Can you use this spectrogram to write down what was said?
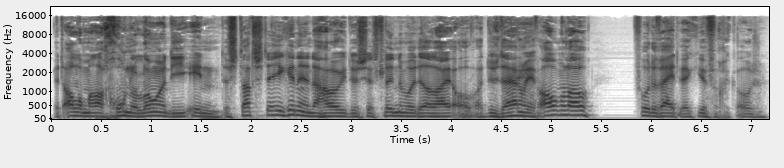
Met allemaal groene longen die in de stad steken. En dan hou je dus het vlindermodel over. Dus daarom heeft Almelo voor de Weidebeekjuffer gekozen.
